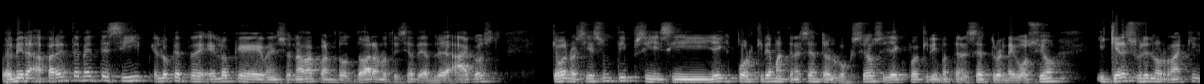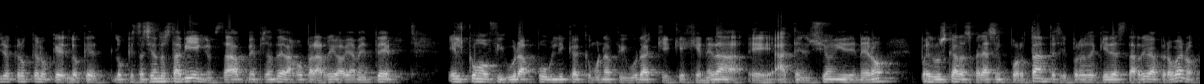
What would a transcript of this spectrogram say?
Pues mira, aparentemente sí, es lo que, es lo que mencionaba cuando daba la noticia de Andrea August que bueno, si es un tip, si, si Jake Paul quiere mantenerse dentro del boxeo, si Jake Paul quiere mantenerse dentro del negocio y quiere subir en los rankings, yo creo que lo que, lo que, lo que está haciendo está bien, está empezando de abajo para arriba. Obviamente, él como figura pública, como una figura que, que genera eh, atención y dinero, pues busca las peleas importantes y por eso se quiere hasta arriba. Pero bueno,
